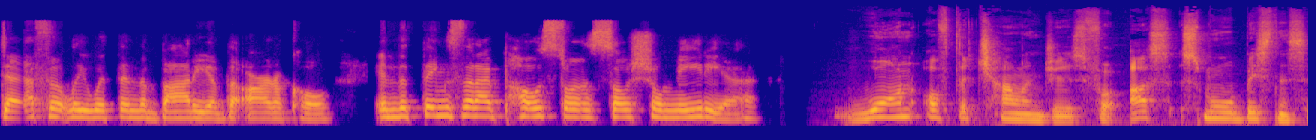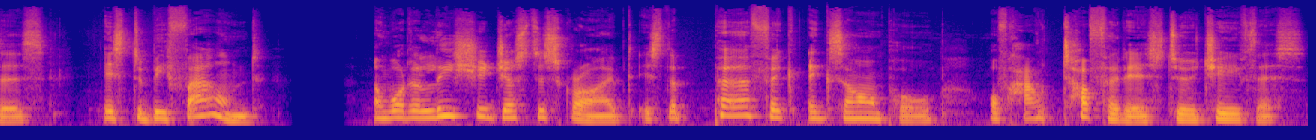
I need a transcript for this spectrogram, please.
definitely within the body of the article, in the things that I post on social media. One of the challenges for us small businesses is to be found. And what Alicia just described is the perfect example of how tough it is to achieve this.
